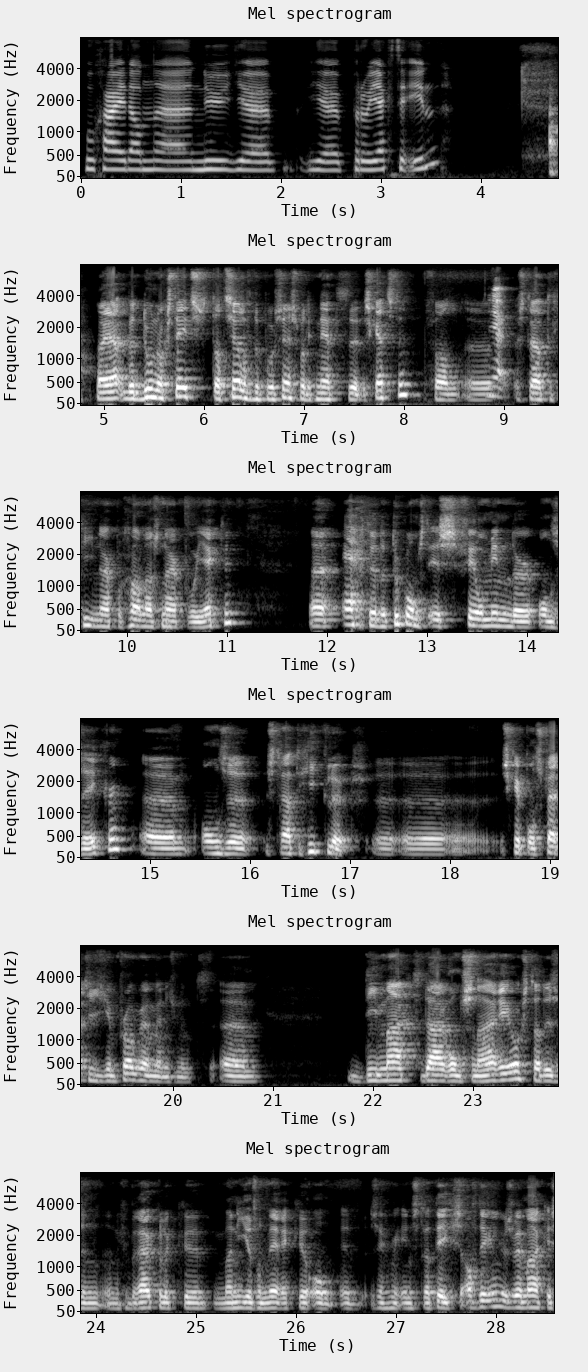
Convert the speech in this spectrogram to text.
Hoe ga je dan uh, nu je, je projecten in? Nou ja, we doen nog steeds datzelfde proces wat ik net schetste. Van strategie naar programma's naar projecten. Uh, echter, de toekomst is veel minder onzeker. Ehm, onze strategieclub, Schiphol Strategy and Program Management, ehm, die maakt daarom scenario's. Dat is een, een gebruikelijke manier van werken om, zeg maar in strategische afdelingen. Dus wij maken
